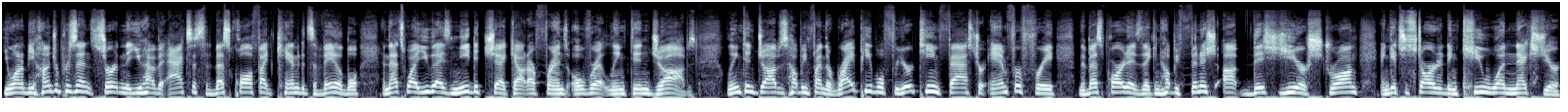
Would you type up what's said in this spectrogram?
You want to be 100% certain that you have access to the best qualified candidates available, and that's why you guys need to check out our friends over at LinkedIn Jobs. LinkedIn Jobs is helping find the right people for your team faster and for free. And the best part is they can help you finish up this year strong and get you started in Q1 next year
